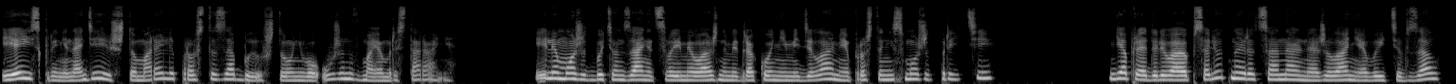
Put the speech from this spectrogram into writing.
и я искренне надеюсь, что Морелли просто забыл, что у него ужин в моем ресторане. Или, может быть, он занят своими важными драконьими делами и просто не сможет прийти? Я преодолеваю абсолютно иррациональное желание выйти в зал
